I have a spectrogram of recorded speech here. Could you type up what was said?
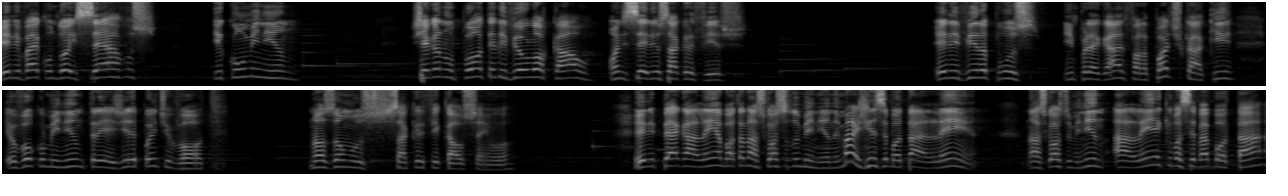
Ele vai com dois servos e com um menino. Chega num ponto, ele vê o local onde seria o sacrifício. Ele vira para os empregados e fala: Pode ficar aqui, eu vou com o menino três dias, depois a gente volta. Nós vamos sacrificar o Senhor. Ele pega a lenha e bota nas costas do menino. Imagina você botar a lenha nas costas do menino, a lenha que você vai botar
